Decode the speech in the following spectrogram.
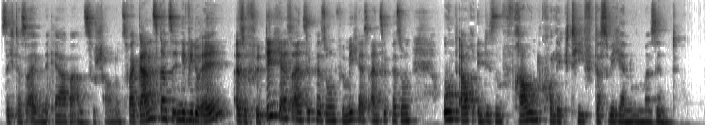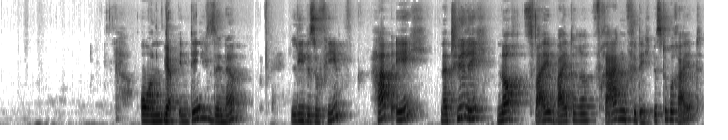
sich das eigene Erbe anzuschauen. Und zwar ganz, ganz individuell, also für dich als Einzelperson, für mich als Einzelperson und auch in diesem Frauenkollektiv, das wir ja nun mal sind. Und ja. in dem Sinne, liebe Sophie, habe ich natürlich noch zwei weitere Fragen für dich. Bist du bereit?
